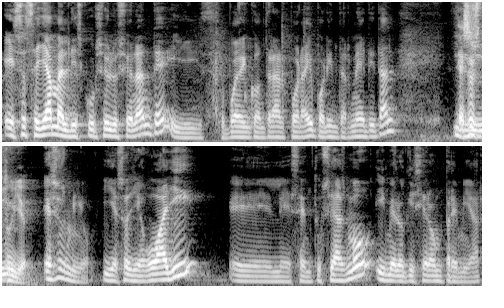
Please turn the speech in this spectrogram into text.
Eso se llama el discurso ilusionante y se puede encontrar por ahí, por internet y tal eso es tuyo. Eso es mío. Y eso llegó allí, eh, les entusiasmó y me lo quisieron premiar.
